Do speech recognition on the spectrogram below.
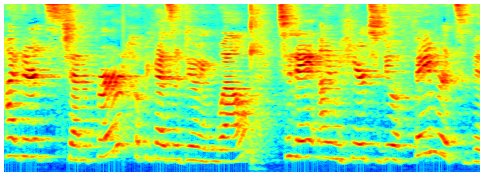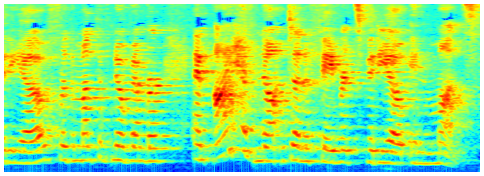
Hi there, it's Jennifer. Hope you guys are doing well. Today I'm here to do a favorites video for the month of November and I have not done a favorites video in months.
